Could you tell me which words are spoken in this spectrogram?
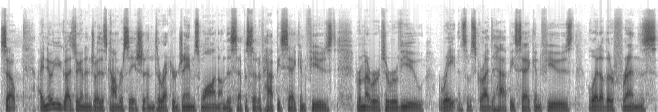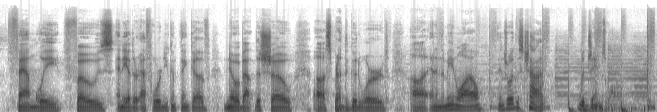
So I know you guys are going to enjoy this conversation. Director James Wan on this episode of Happy Sad Confused. Remember to review, rate, and subscribe to Happy Sad Confused. Let other friends, family, foes, any other F word you can think of know about this show. Uh, spread the good word. Uh, and in the meanwhile, enjoy this chat with James Wan.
